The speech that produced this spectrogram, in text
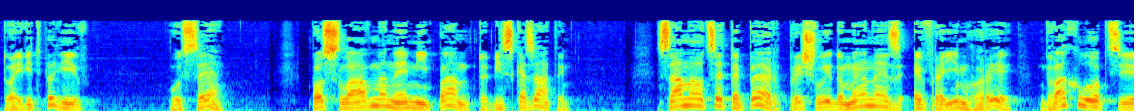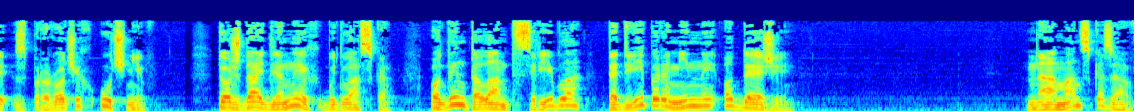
Той відповів Усе. Послав мене мій пан тобі сказати. Саме оце тепер прийшли до мене з Ефраїм гори два хлопці з пророчих учнів. Тож дай для них, будь ласка, один талант срібла та дві перемінні одежі. Нааман сказав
